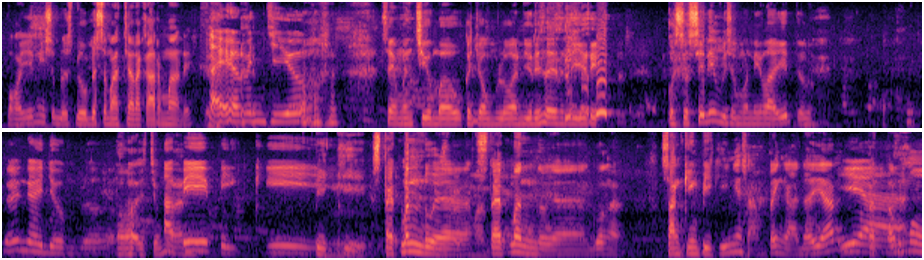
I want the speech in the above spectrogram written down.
Pokoknya ini 11 12 sama cara karma deh. saya mencium Saya mencium bau kejombloan diri saya sendiri. Khususnya dia bisa menilai itu loh. Gue nggak jomblo Oh, cuma tapi picky picky. Statement tuh ya, Statement. statement tuh ya. Gua nggak saking pikinya sampai nggak ada yang Iya. ketemu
